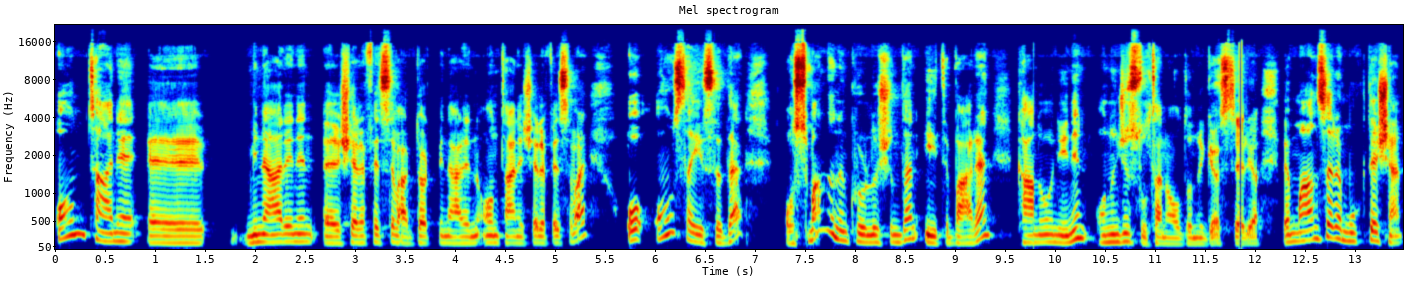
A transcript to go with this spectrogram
10 tane e, minarenin e, şerefesi var. 4 minarenin 10 tane şerefesi var. O 10 sayısı da Osmanlı'nın kuruluşundan itibaren Kanuni'nin 10. sultan olduğunu gösteriyor. Ve manzara muhteşem.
